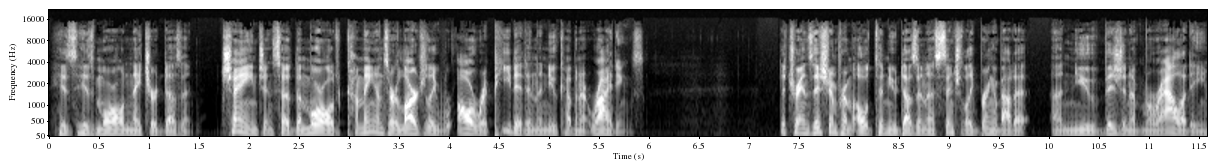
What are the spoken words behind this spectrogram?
His his moral nature doesn't change, and so the moral commands are largely all repeated in the New Covenant writings. The transition from old to new doesn't essentially bring about a, a new vision of morality.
